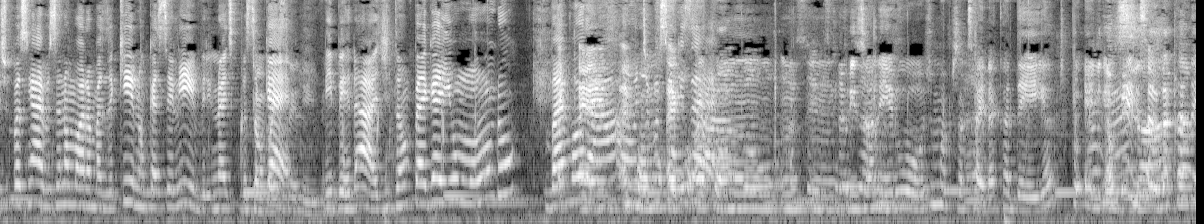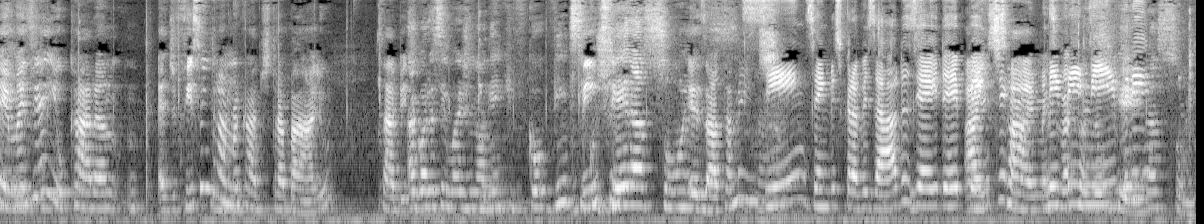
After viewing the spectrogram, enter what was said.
Tipo assim, ah, você não mora mais aqui, não quer ser livre? Não é isso que você Então quer? ser livre. Liberdade? Então pega aí o mundo, vai morar É, é onde como, você é, quiser. é como um, um- um prisioneiro hoje, uma pessoa que sai da cadeia. Tipo, ele, ok, ele saiu da cadeia, mas e aí? O cara. É difícil entrar no mercado de trabalho, sabe? Agora você imagina alguém que ficou 25 25 gerações. Exatamente. Sim, sendo escravizados, e aí de repente sai, o quê? livre Gerações.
